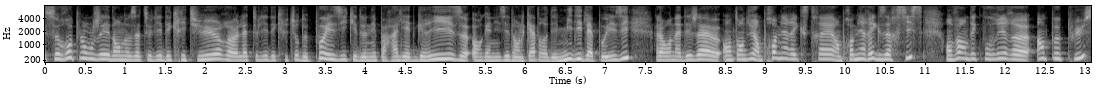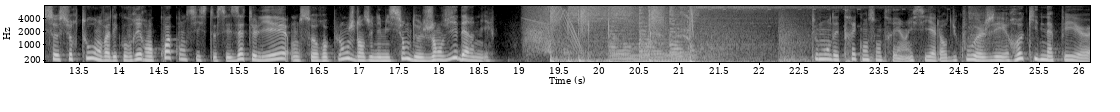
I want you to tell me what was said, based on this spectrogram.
se replonger dans nos ateliers d'écriture. Euh, l'atelier d'écriture de poésie qui est donné par Aliette Grise, organisé dans le cadre des Midis de la Poésie. Alors, on a déjà euh, entendu un premier extrait, un premier exercice. On va en découvrir un peu plus. Surtout, on va découvrir en quoi consistent ces ateliers. On se replonge dans une émission de janvier dernier. Tout le monde est très concentré hein, ici. Alors du coup, euh, j'ai rekidnappé euh,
